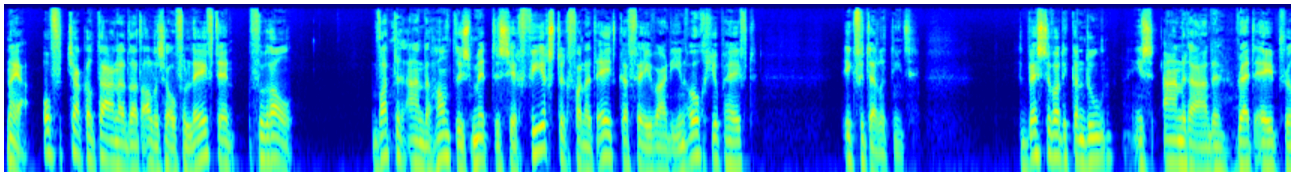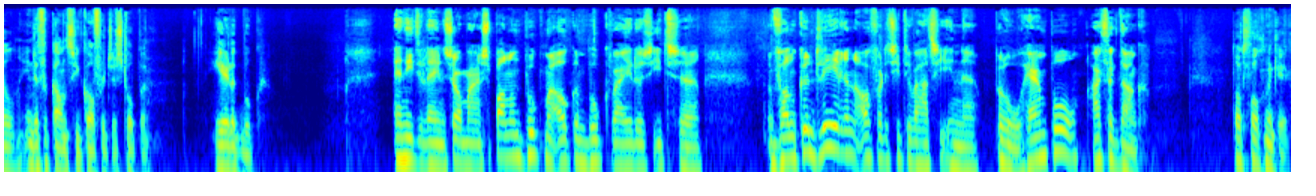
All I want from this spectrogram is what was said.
Nou ja, of Chacaltana dat alles overleeft en vooral wat er aan de hand is met de serveerster van het eetcafé... waar hij een oogje op heeft, ik vertel het niet. Het beste wat ik kan doen is aanraden Red April in de vakantiekoffer te stoppen. Heerlijk boek. En niet alleen zomaar een spannend boek, maar ook een boek waar je dus iets uh, van kunt leren over de situatie in uh, Peru. Hermpol, hartelijk dank. Tot volgende keer.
